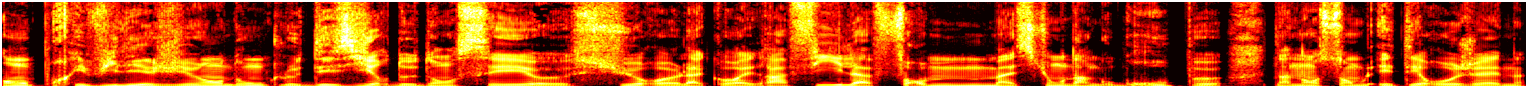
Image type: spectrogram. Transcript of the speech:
en privilégiant donc le désir de danser euh, sur la chorégraphie, la formation d'un groupe, d'un ensemble hétérogène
